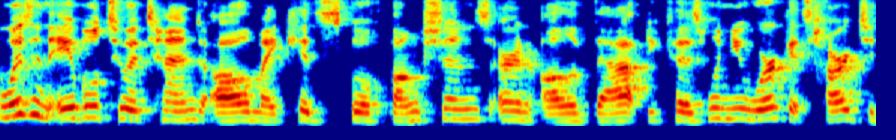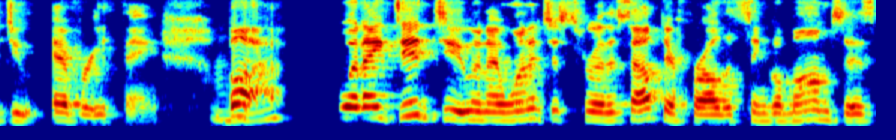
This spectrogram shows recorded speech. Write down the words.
I wasn't able to attend all my kids' school functions or and all of that because when you work, it's hard to do everything. Mm-hmm. But what I did do, and I want to just throw this out there for all the single moms, is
